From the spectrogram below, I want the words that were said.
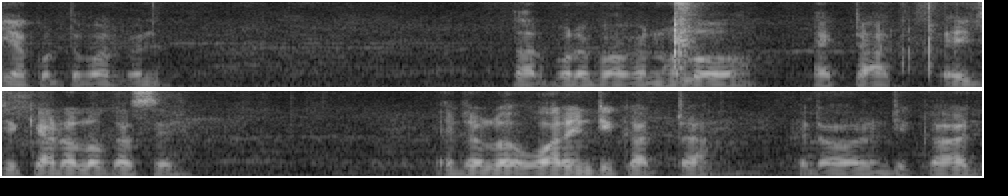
ইয়া করতে পারবেন। তারপরে পাবেন হলো একটা, এই যে ক্যাটালগ আছে, এটা হলো ওয়ারেন্টি কার্ডটা, এটা ওয়ারেন্টি কার্ড,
